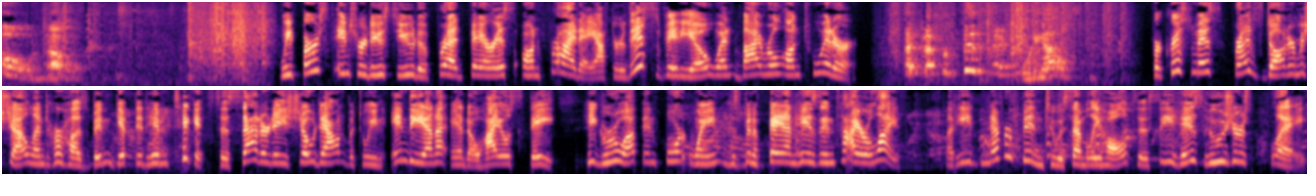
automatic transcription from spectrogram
oh no. We first introduced you to Fred Farris on Friday after this video went viral on Twitter. I've never been there. We know. For Christmas, Fred's daughter Michelle and her husband gifted him tickets to Saturday's showdown between Indiana and Ohio State. He grew up in Fort Wayne, has been a fan his entire life, but he'd never been to Assembly Hall to see his Hoosiers play.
